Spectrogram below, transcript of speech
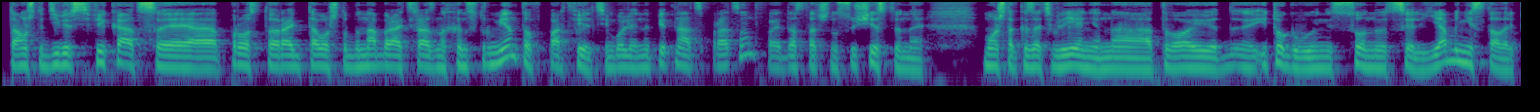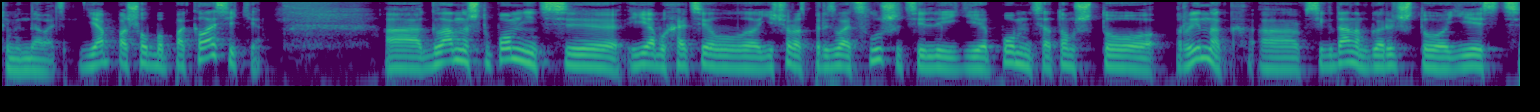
потому что диверсификация просто ради того, чтобы набрать разных инструментов в портфель, тем более на 15%, а это достаточно существенное, может оказать влияние на твою итоговую инвестиционную цель, я бы не стал рекомендовать. Я пошел бы по классике, а, Главное, что помнить, э, я бы хотел еще раз призвать слушателей помнить о том, что рынок а, всегда нам говорит, что есть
